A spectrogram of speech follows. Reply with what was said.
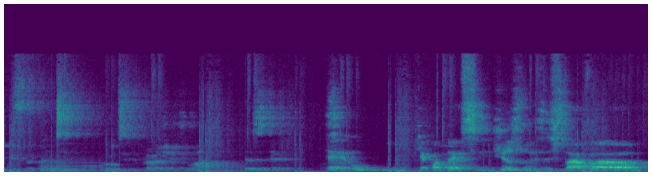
ele foi conduzido para jejuar no deserto. É, o, o que acontece? Jesus estava.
